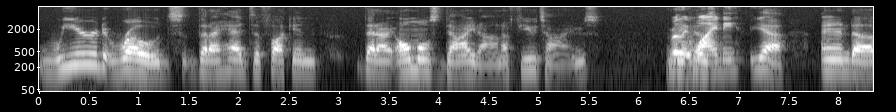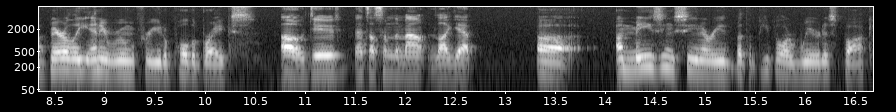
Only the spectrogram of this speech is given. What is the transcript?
weird roads that I had to fucking that I almost died on a few times. really because- windy. Yeah, and uh, barely any room for you to pull the brakes. Oh, dude, that's how some of the mountain like yep. Uh, amazing scenery, but the people are weird as fuck.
